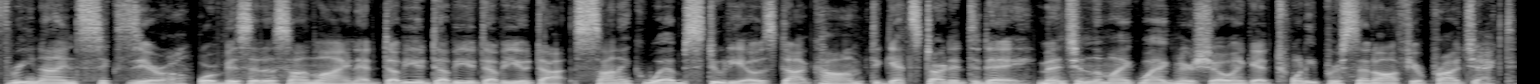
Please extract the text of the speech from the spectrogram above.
3960 or visit us online at www.sonicwebstudios.com to get started today. Mention the Mike Wagner Show and get 20% off your project.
